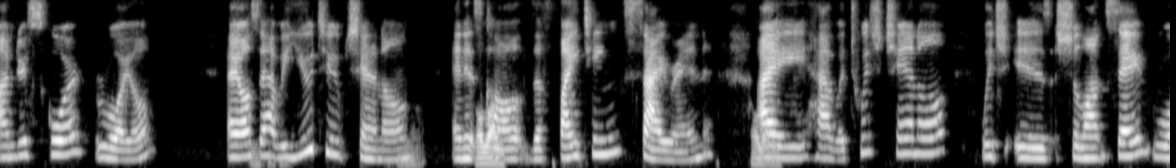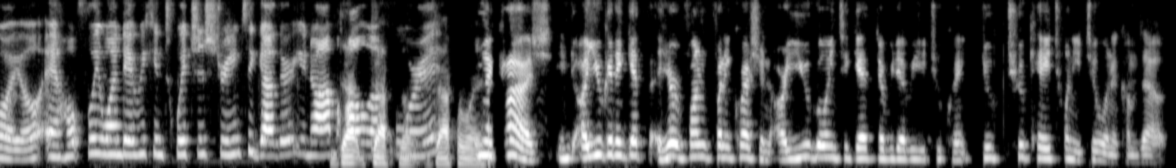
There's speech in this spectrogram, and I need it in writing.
underscore Royal. I also have a YouTube channel, and it's Hold on. called The Fighting Siren. Hold on. I have a Twitch channel, which is Shalonce Royal, and hopefully one day we can Twitch and stream together. You know, I'm De- all up for it. definitely. Oh my gosh, are you gonna get here? Fun, funny question: Are you going to get WWE 2K 2K22 when it comes out?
